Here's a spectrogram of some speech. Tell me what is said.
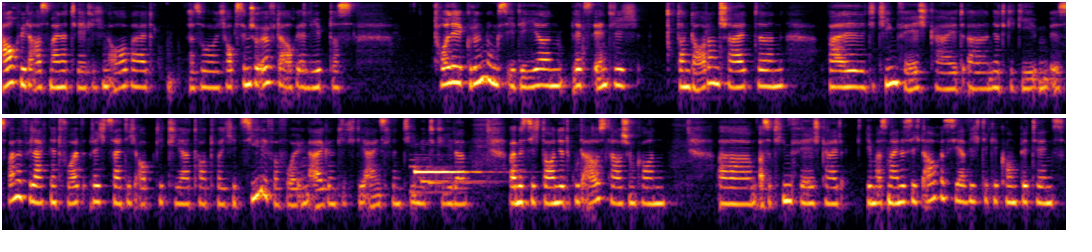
auch wieder aus meiner täglichen Arbeit. Also ich habe es eben schon öfter auch erlebt, dass tolle Gründungsideen letztendlich dann daran scheitern, weil die Teamfähigkeit äh, nicht gegeben ist, weil man vielleicht nicht vor, rechtzeitig abgeklärt hat, welche Ziele verfolgen eigentlich die einzelnen Teammitglieder, weil man sich da nicht gut austauschen kann. Äh, also Teamfähigkeit eben aus meiner Sicht auch eine sehr wichtige Kompetenz.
